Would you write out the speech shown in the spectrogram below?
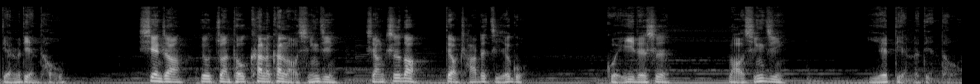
点了点头。县长又转头看了看老刑警，想知道调查的结果。诡异的是，老刑警也点了点头。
